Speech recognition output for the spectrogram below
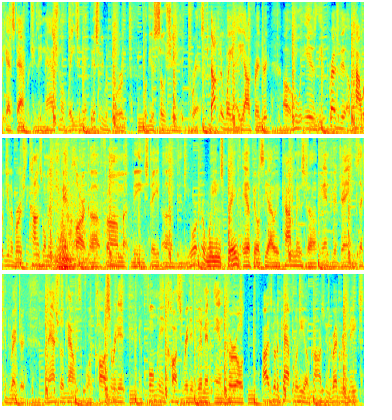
Kat Stafford. She's a national race and ethnicity reporter for the Associated Press. Dr. Wayne A.I. Frederick, uh, who is the president of Howard University. Congresswoman Yvette Clarke uh, from the state of New York. William Spriggs, AFL-CIO economist. Uh, Andrea James, executive director the National Council for Incarcerated and Formerly Incarcerated Women and Girls. All right, let's go to Capitol Hill. Congressman Gregory Meeks,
